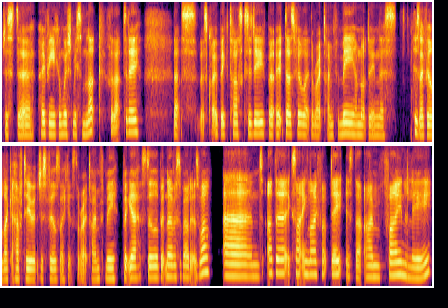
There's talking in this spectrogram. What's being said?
just uh, hoping you can wish me some luck for that today. That's that's quite a big task to do, but it does feel like the right time for me. I'm not doing this because I feel like I have to. It just feels like it's the right time for me. But yeah, still a bit nervous about it as well. And other exciting life update is that I'm finally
